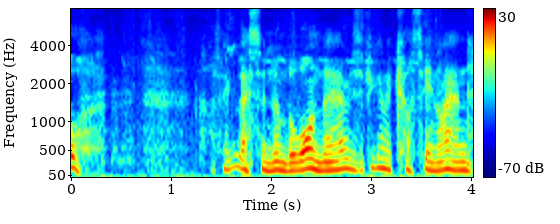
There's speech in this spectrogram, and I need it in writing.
Oh, I think lesson number one there is if you're going to cut inland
